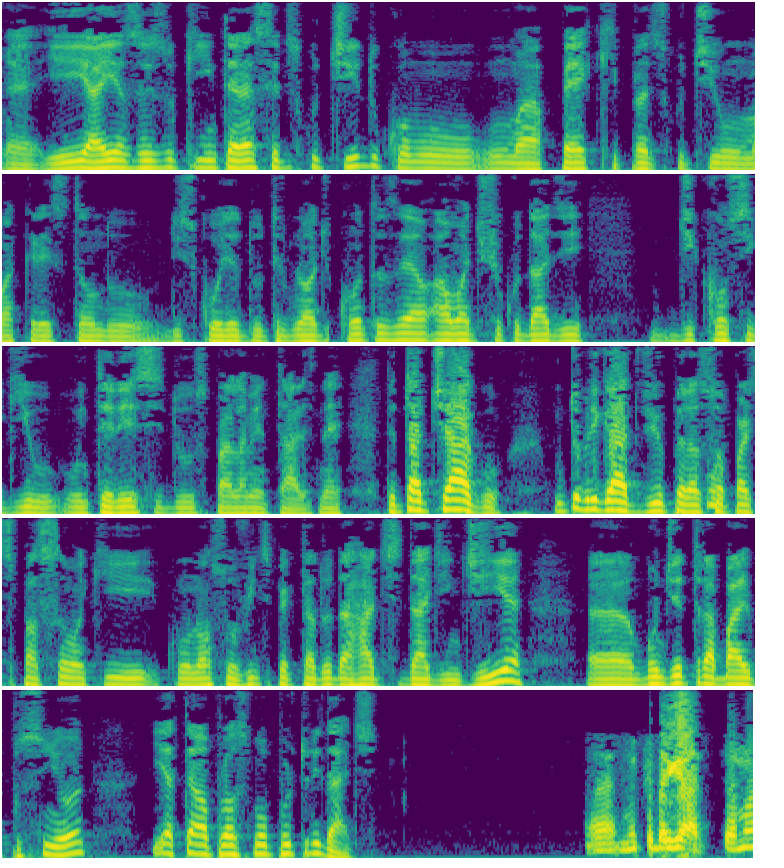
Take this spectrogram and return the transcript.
É, e aí, às vezes, o que interessa ser discutido como uma PEC para discutir uma questão do, de escolha do Tribunal de Contas é há uma dificuldade de conseguir o, o, interesse dos parlamentares, né? Deputado Tiago, muito obrigado, viu, pela sua participação aqui com o nosso ouvinte espectador da Rádio Cidade em Dia. Uh, bom dia de trabalho para o senhor e até uma próxima oportunidade. Uh, muito obrigado. Estamos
